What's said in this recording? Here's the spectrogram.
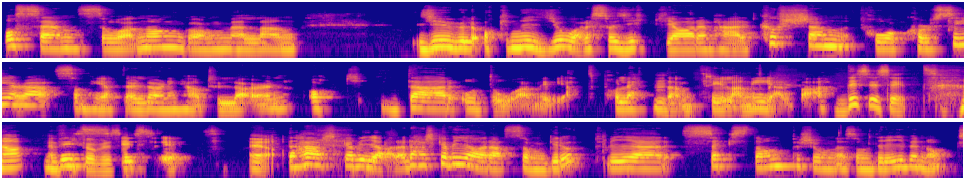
och sen så någon gång mellan jul och nyår så gick jag den här kursen på Coursera som heter Learning how to learn och där och då, ni vet, poletten mm. trillar ner bara. This is it. Ja, This is it. Ja. Det här ska vi göra. Det här ska vi göra som grupp. Vi är 16 personer som driver Nox.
